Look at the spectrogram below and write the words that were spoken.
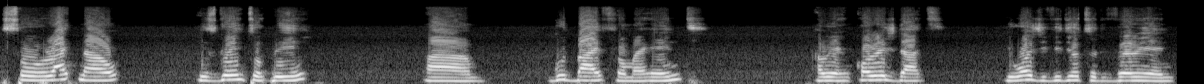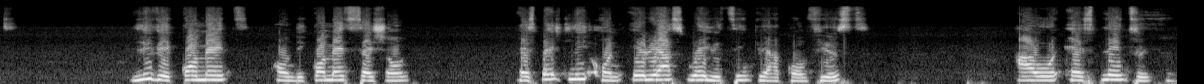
So right now is going to be um, goodbye from my end. I will encourage that you watch the video to the very end. Leave a comment on the comment section especially on areas where you think you are confused i will explain to you.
